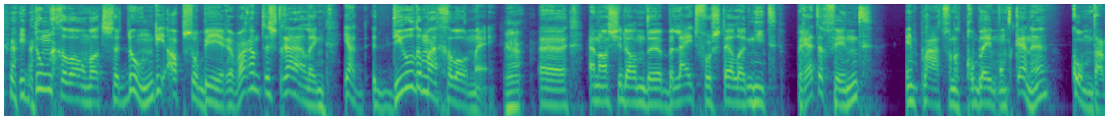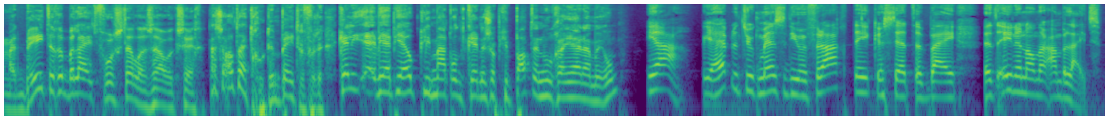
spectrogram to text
die doen gewoon wat ze doen. Die absorberen warmtestraling. Ja, deal er maar gewoon mee. Ja. Eh, en als je dan de beleidsvoorstellen niet prettig vindt... in plaats van het probleem ontkennen... kom dan met betere beleidsvoorstellen, zou ik zeggen. Dat is altijd goed en beter voor ze. Kelly, eh, heb jij ook klimaatontkenners op je pad en hoe ga jij daarmee om? Ja, je hebt natuurlijk mensen die hun vraagtekens zetten bij het een en ander aan beleid.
